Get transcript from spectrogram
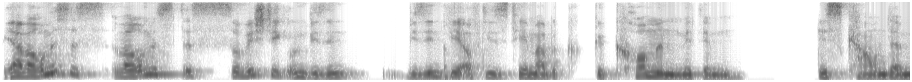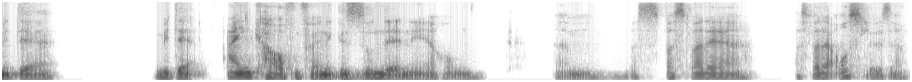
Ja, warum ist es, warum ist es so wichtig und wie sind, wie sind wir auf dieses Thema gekommen mit dem Discounter, mit der mit der Einkaufen für eine gesunde Ernährung? Ähm, was, was, war der, was war der Auslöser?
